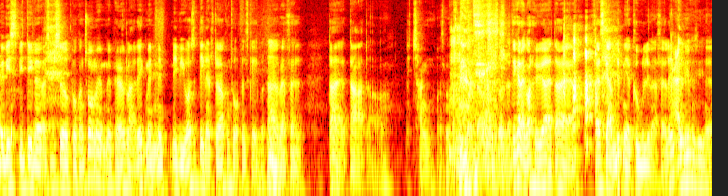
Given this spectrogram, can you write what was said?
Men hvis vi deler, altså vi sidder på kontor med, med Paraglide, ikke? Men, men, men vi er jo også en del af et større kontorfællesskab, og der mm. er i hvert fald, der er dart og petang og sådan noget. og, så, og det kan jeg da godt høre, at der er faldskærm lidt mere cool i hvert fald, ikke? Ja, lige præcis. Ja.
